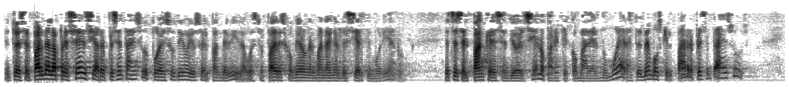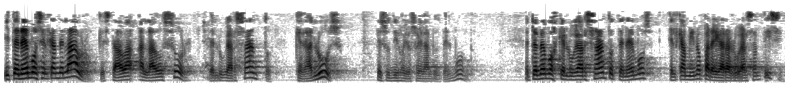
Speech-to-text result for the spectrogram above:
Entonces el pan de la presencia representa a Jesús, pues Jesús dijo, yo soy el pan de vida. Vuestros padres comieron el maná en el desierto y murieron. Este es el pan que descendió del cielo para que coma de él no muera. Entonces vemos que el pan representa a Jesús. Y tenemos el candelabro, que estaba al lado sur del lugar santo, que da luz. Jesús dijo, yo soy la luz del mundo. Entendemos que el lugar santo tenemos el camino para llegar al lugar santísimo.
